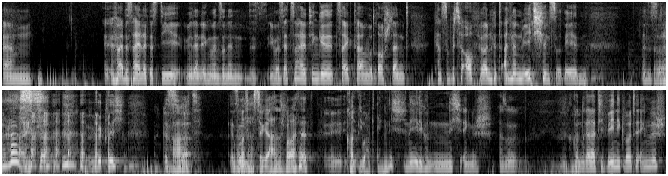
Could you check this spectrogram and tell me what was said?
ähm, war das Highlight, dass die mir dann irgendwann so einen Übersetzer halt hingezeigt haben, wo drauf stand, kannst du bitte aufhören, mit anderen Mädchen zu reden. Und so. Also, wirklich. es war- Gott. Also, Und was hast du geantwortet? äh, Konnten die überhaupt Englisch? Nee, die konnten nicht Englisch. Also Mhm. konnten relativ wenig Leute Englisch.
